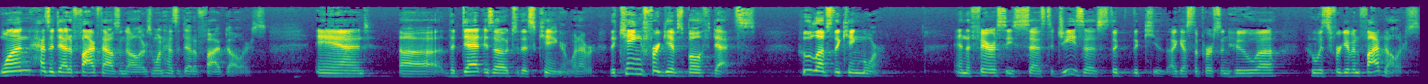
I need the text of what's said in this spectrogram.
one has a debt of $5,000, one has a debt of $5. And uh, the debt is owed to this king or whatever. The king forgives both debts. Who loves the king more? And the Pharisee says to Jesus, the, the I guess the person who, uh, who was forgiven $5.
